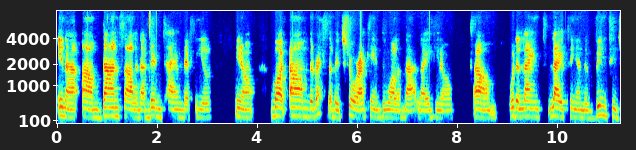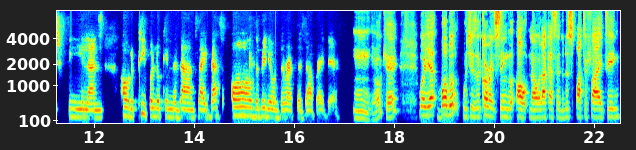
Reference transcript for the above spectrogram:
in a um dance hall and at then time they feel you know but um the rest of it sure I can't do all of that like you know um with the light, lighting and the vintage feel and how the people look in the dance. Like that's all the video director job right there. Mm, okay. Well, yeah, Bubble, which is the current single out now. Like I said, do the Spotify thing,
